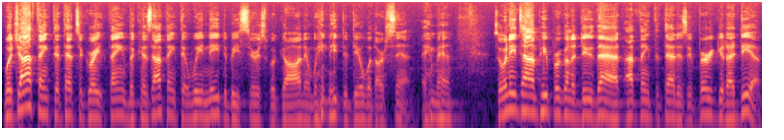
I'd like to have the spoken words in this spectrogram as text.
Which I think that that's a great thing because I think that we need to be serious with God and we need to deal with our sin. Amen. So anytime people are going to do that, I think that that is a very good idea.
